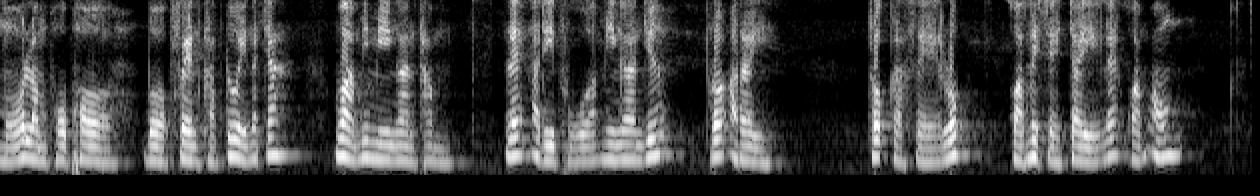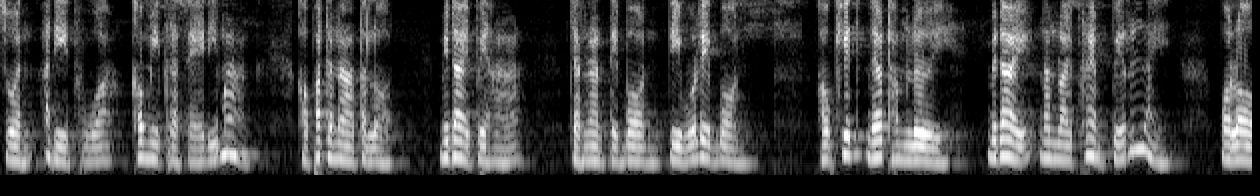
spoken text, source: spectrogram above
หมอลำพอพอบอกแฟนคลับด้วยนะจ๊ะ ว่าไม่มีงานทำและอดีตผัวมีงานเยอะ เพราะอะไร เพราะกระแสลบ ความไม่ใส่ใจและความอ้อง ส่วนอดีตผัวเขามีกระแสดีมาก เขาพัฒนาตลอด ไม่ได้ไปหา จัดงานเตะบอลตีวอลเลย์บอล เขาคิดแล้วทำเลย ไม่ได้นำลายแพร่มไปเรื่อย ปลอ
